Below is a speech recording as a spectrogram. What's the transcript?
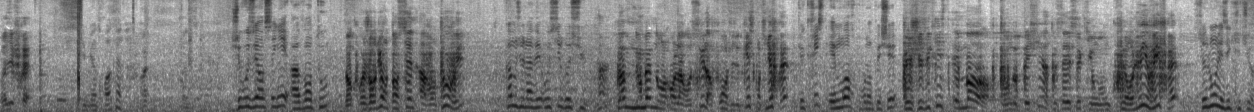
Vas-y frère. C'est bien 3 4. Ouais. Je vous ai enseigné avant tout, Donc aujourd'hui on t'enseigne avant tout, oui, comme je l'avais aussi reçu, comme nous-mêmes on, on l'a reçu, la foi en Jésus-Christ, continue frère. que Christ est mort pour nos péchés, Que Jésus-Christ est mort pour nos péchés, à tous ceux et ceux qui ont cru en lui, oui frère. selon les Écritures,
